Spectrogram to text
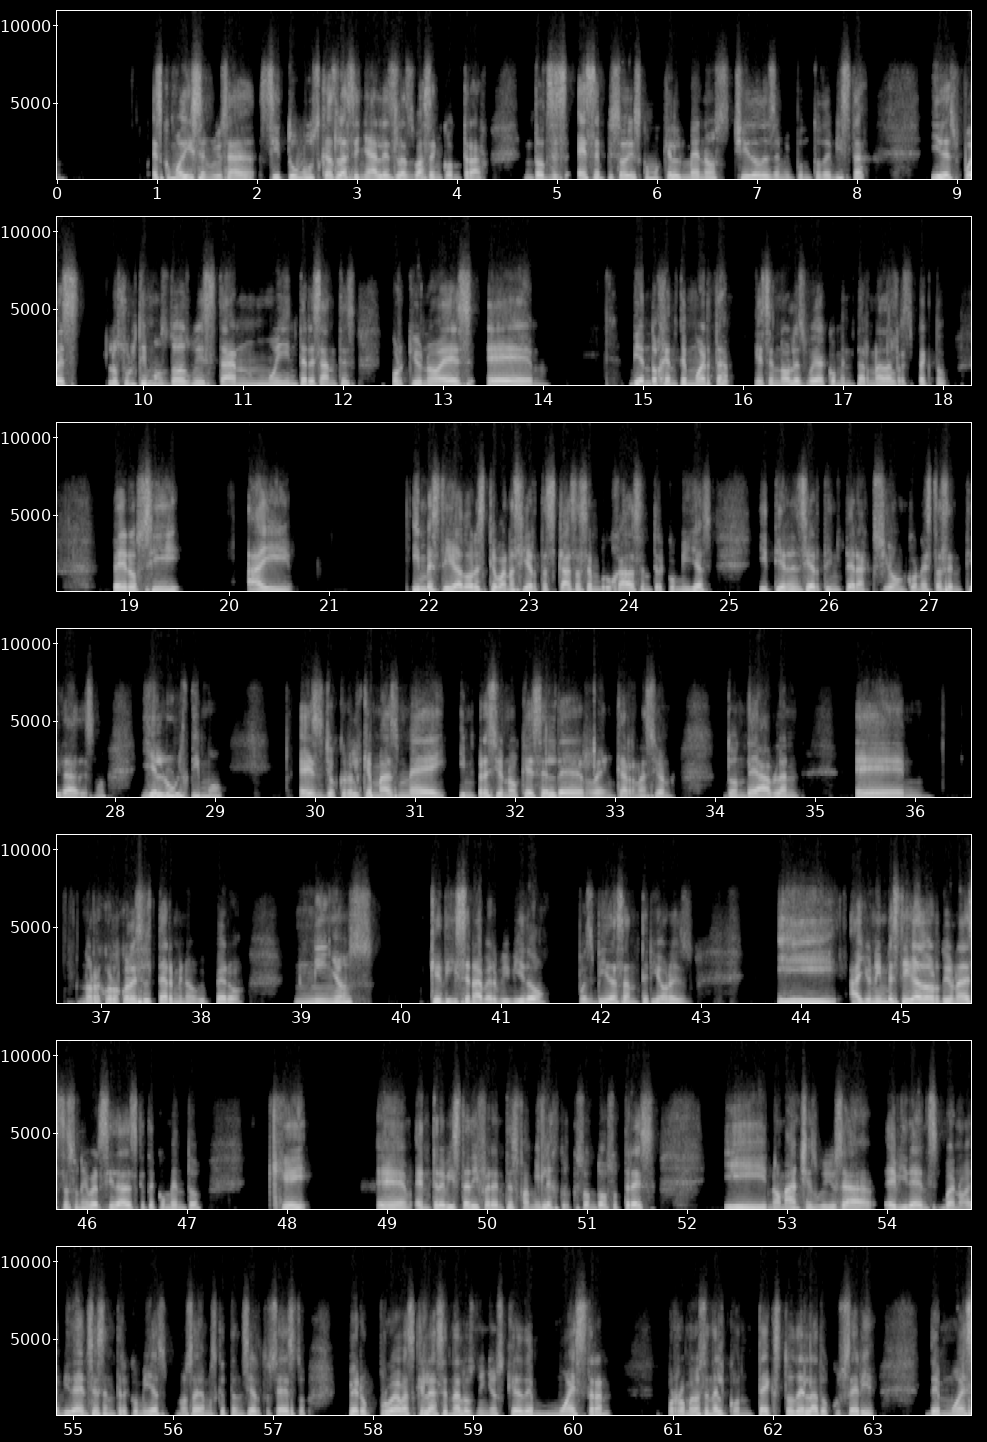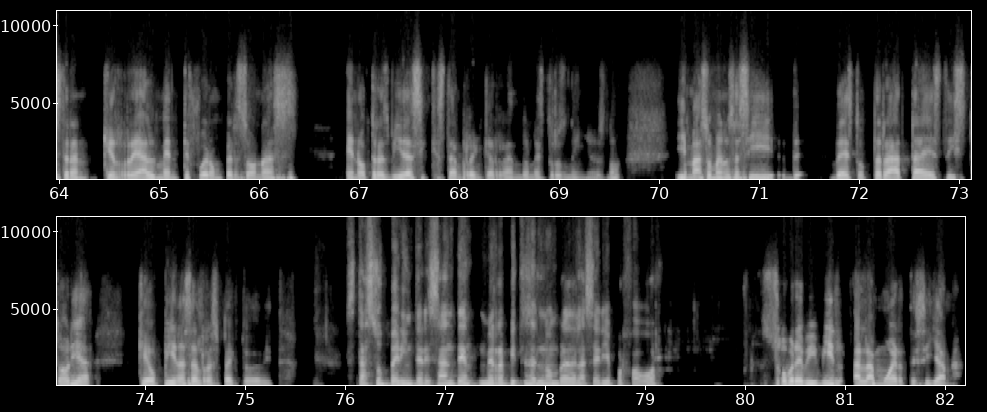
es como dicen, o sea, si tú buscas las señales, las vas a encontrar. Entonces, ese episodio es como que el menos chido desde mi punto de vista. Y después los últimos dos, güey, están muy interesantes porque uno es eh, viendo gente muerta, ese no les voy a comentar nada al respecto, pero sí hay investigadores que van a ciertas casas embrujadas, entre comillas, y tienen cierta interacción con estas entidades, ¿no? Y el último es, yo creo, el que más me impresionó, que es el de reencarnación, donde hablan, eh, no recuerdo cuál es el término, pero niños que dicen haber vivido pues vidas anteriores. Y hay un investigador de una de estas universidades que te comento que eh, entrevista a diferentes familias, creo que son dos o tres, y no manches, güey, o sea, evidencia, bueno, evidencias entre comillas, no sabemos qué tan cierto sea esto, pero pruebas que le hacen a los niños que demuestran, por lo menos en el contexto de la docuserie, demuestran que realmente fueron personas en otras vidas y que están reencarnando nuestros niños, ¿no? Y más o menos así de, esto trata esta historia. ¿Qué opinas al respecto, David? Está súper interesante. ¿Me repites el nombre de la serie, por favor? Sobrevivir a la muerte se llama.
